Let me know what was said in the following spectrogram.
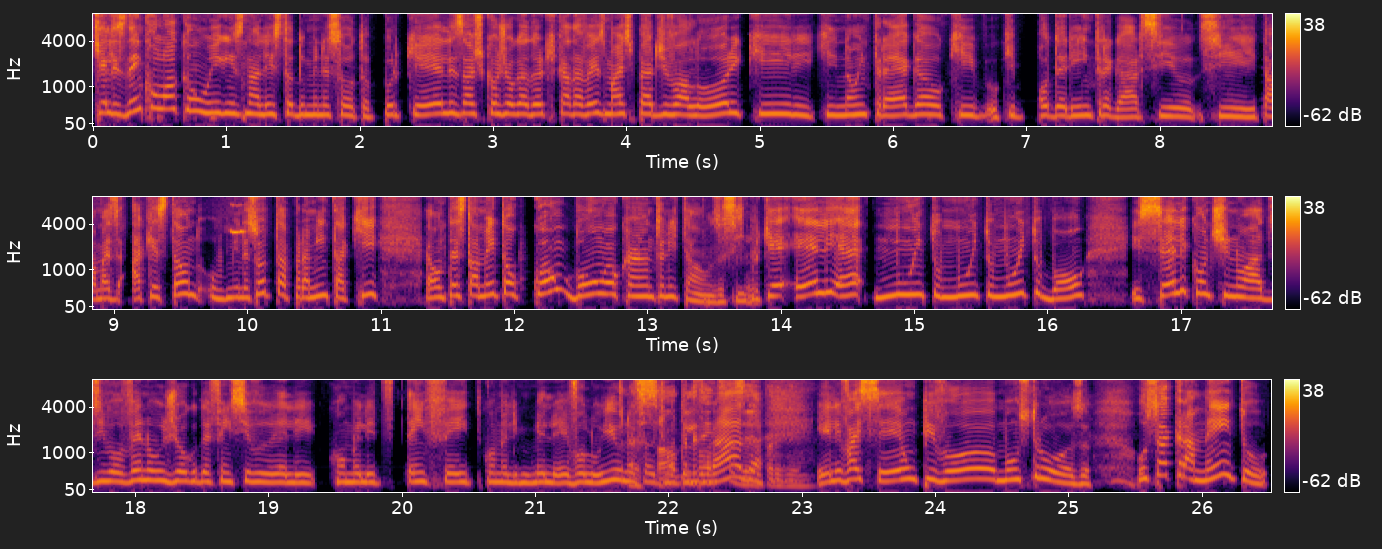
que eles nem colocam o Wiggins na lista do Minnesota, porque eles acham que é um jogador que cada vez mais perde valor e que, que não entrega o que, o que poderia entregar se, se tal. Mas a questão, o Minnesota, para mim, tá aqui, é um testamento ao quão bom é o Carl Anthony Towns, assim, Sim. porque ele é muito, muito, muito bom. E se ele continuar desenvolvendo o jogo defensivo dele como ele tem feito, como ele, evoluiu é nessa última temporada, ele, ele vai ser um pivô monstruoso. O Sacramento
